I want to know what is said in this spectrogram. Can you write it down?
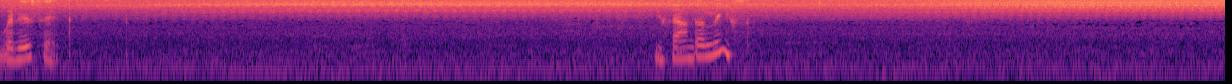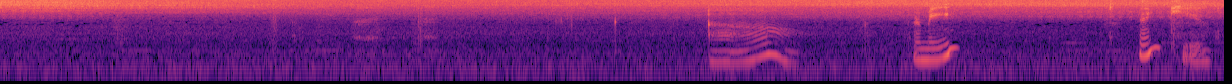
What is it? You found a leaf. Oh. For me? Thank you.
